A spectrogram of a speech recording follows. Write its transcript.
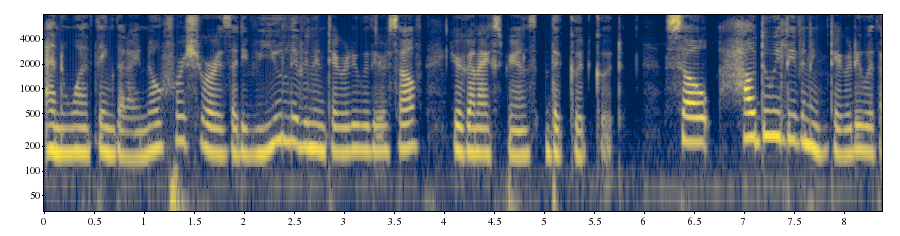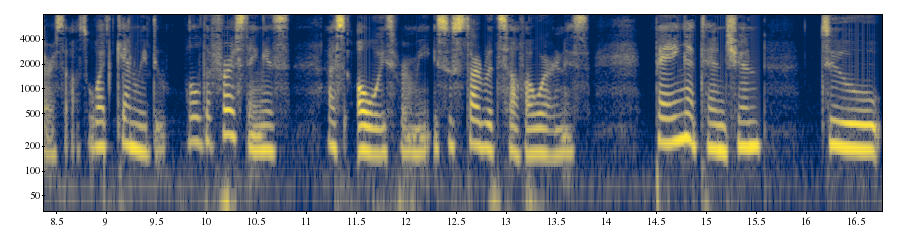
And one thing that I know for sure is that if you live in integrity with yourself, you're going to experience the good, good. So, how do we live in integrity with ourselves? What can we do? Well, the first thing is, as always for me, is to start with self awareness, paying attention to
